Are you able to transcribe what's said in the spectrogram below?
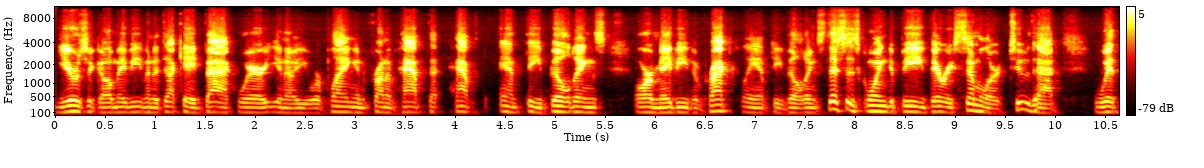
years ago, maybe even a decade back, where you know you were playing in front of half the, half empty buildings or maybe even practically empty buildings. This is going to be very similar to that with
